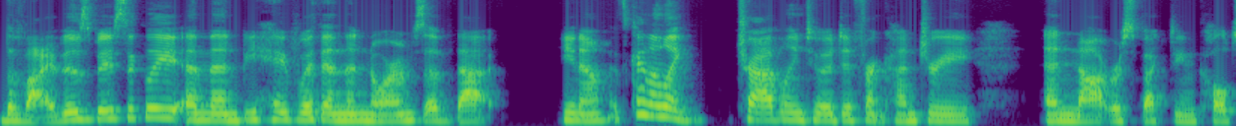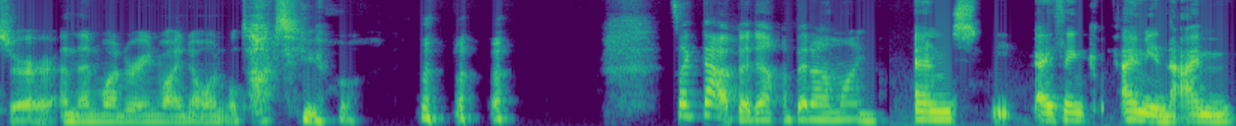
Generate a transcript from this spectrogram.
the vibe is basically and then behave within the norms of that you know it's kind of like traveling to a different country and not respecting culture and then wondering why no one will talk to you. it's like that, but, uh, but online. And I think, I mean, I'm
